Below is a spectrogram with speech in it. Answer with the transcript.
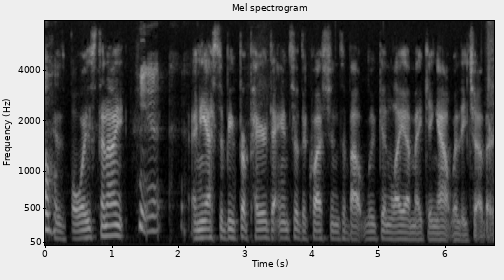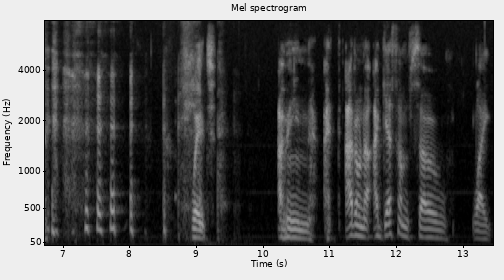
Oh, his boys tonight, yeah. And he has to be prepared to answer the questions about Luke and Leia making out with each other. which i mean I, I don't know i guess i'm so like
